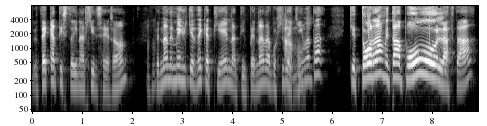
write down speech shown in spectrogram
δέκατη στην αρχή της σεζόν. Μμμ. Περνάνε μέχρι και δέκατη ένατη. Περνάνε από χίλια Χαμός. κύματα. Και τώρα, μετά από όλα αυτά,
